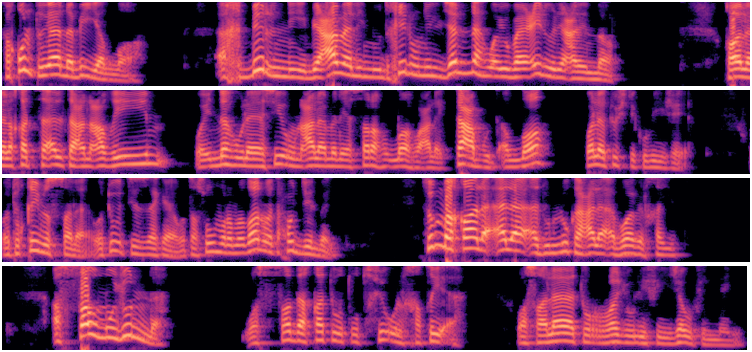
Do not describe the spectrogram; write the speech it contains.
فقلت يا نبي الله أخبرني بعمل يدخلني الجنة ويباعدني عن النار. قال لقد سألت عن عظيم وإنه ليسير على من يسره الله عليه تعبد الله ولا تشرك به شيئا. وتقيم الصلاة وتؤتي الزكاة وتصوم رمضان وتحج البيت. ثم قال ألا أدلك على أبواب الخير؟ الصوم جنة والصدقة تطفئ الخطيئة وصلاة الرجل في جوف الليل.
